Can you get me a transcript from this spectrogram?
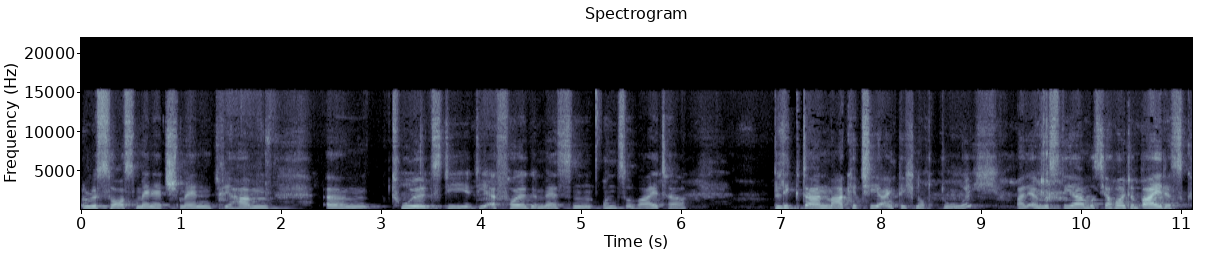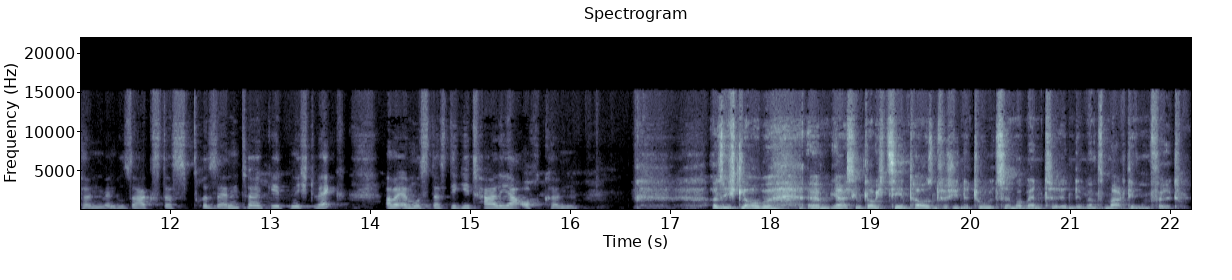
Resource Management, wir haben ähm, Tools, die die Erfolge messen und so weiter. Blickt da ein Marketeer eigentlich noch durch? Weil er müsste ja, muss ja heute beides können. Wenn du sagst, das Präsente geht nicht weg, aber er muss das Digitale ja auch können. Also ich glaube, ähm, ja, es gibt, glaube ich, 10.000 verschiedene Tools im Moment in dem ganzen Marketingumfeld.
